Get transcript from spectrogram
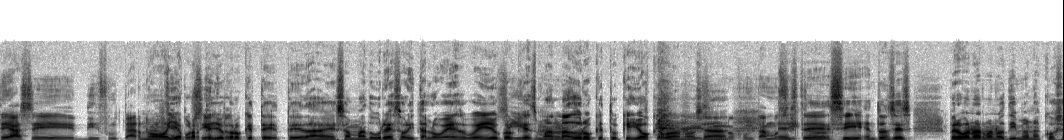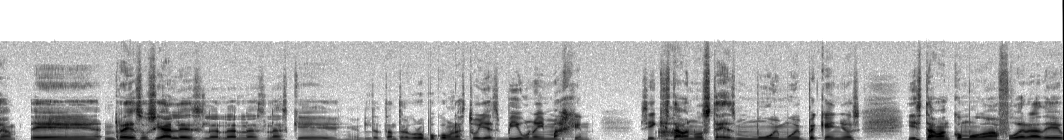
te hace disfrutar. No, y aparte yo creo que te, te, da esa madurez, ahorita lo ves, güey, yo creo que es más maduro que tú que yo, cabrón, o sea, nos juntamos, este, sí, entonces, pero bueno, hermano, dime una cosa, eh, redes sociales, las, las que, tanto el grupo como las tuyas, vi una imagen, sí, que estaban ustedes muy, muy pequeños y estaban como afuera de,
